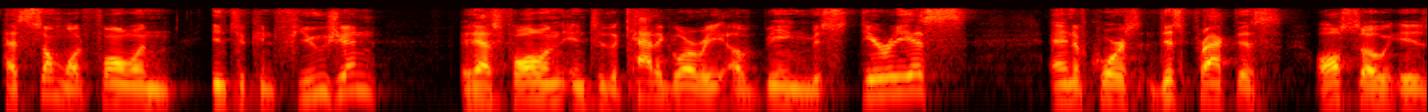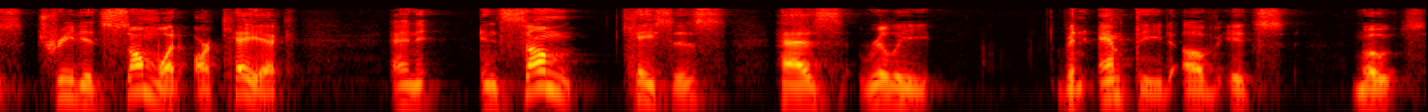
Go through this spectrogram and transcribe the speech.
has somewhat fallen into confusion. It has fallen into the category of being mysterious. And of course, this practice also is treated somewhat archaic and in some cases has really been emptied of its most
